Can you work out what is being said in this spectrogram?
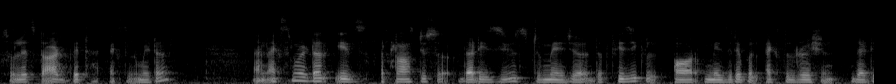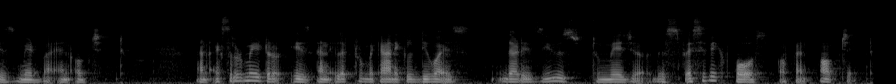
So let's start with accelerometer. An accelerometer is a transducer that is used to measure the physical or measurable acceleration that is made by an object. An accelerometer is an electromechanical device that is used to measure the specific force of an object.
